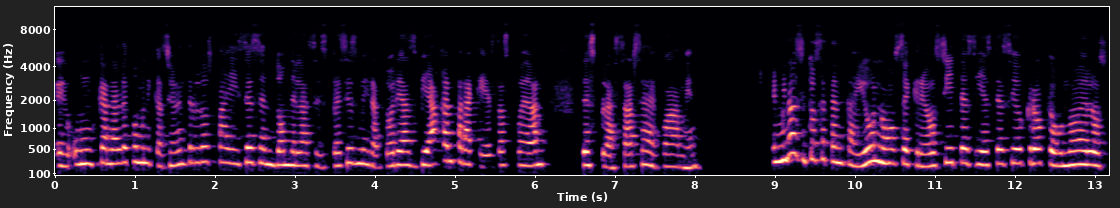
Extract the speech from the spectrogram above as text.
eh, un canal de comunicación entre los países en donde las especies migratorias viajan para que éstas puedan desplazarse adecuadamente. En 1971 se creó CITES y este ha sido creo que uno de los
